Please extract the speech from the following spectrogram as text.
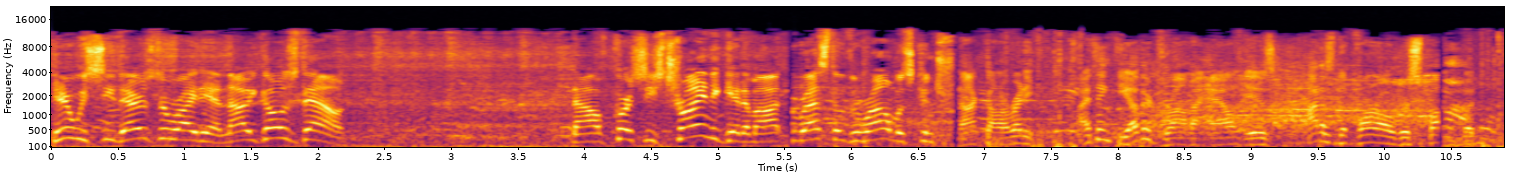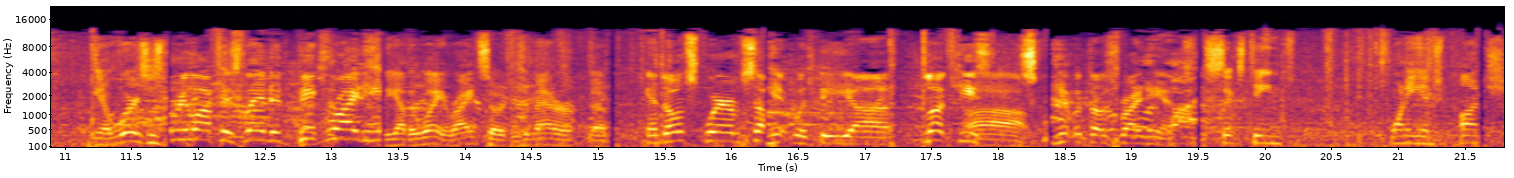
Here we see there's the right hand. Now he goes down. Now, of course, he's trying to get him out. The rest of the round was controlled. Knocked down already. I think the other drama, Al, is how does Navarro respond? But, you know, where's his Kirillov has landed big right hand. the other way, right? So it's a matter of uh, And don't square himself. Hit with the, uh, look, he's hit with those right hands. 16, 20 inch punch.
